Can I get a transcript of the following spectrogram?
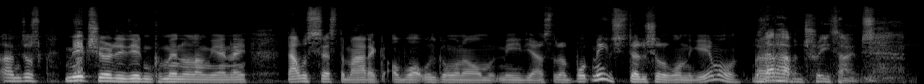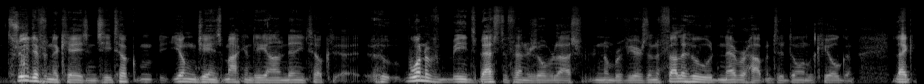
and just make sure they didn't come in along the end line. That was systematic of what was going on with Meath yesterday. But Meath still should have won the game on. But uh, that happened three times. Three different occasions. He took young James McEntee on, then he took uh, who, one of Meath's best defenders over the last number of years, and a fella who would never happen to Donal Keogan. Like,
